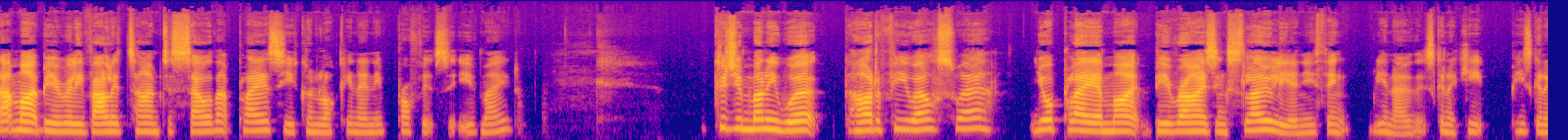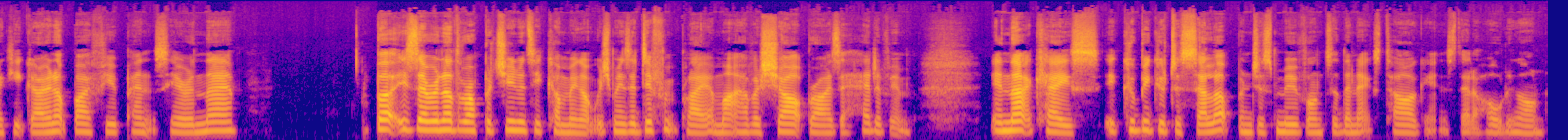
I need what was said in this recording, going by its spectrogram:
that might be a really valid time to sell that player so you can lock in any profits that you've made. Could your money work harder for you elsewhere? Your player might be rising slowly and you think, you know, it's going to keep he's going to keep going up by a few pence here and there. But is there another opportunity coming up which means a different player might have a sharp rise ahead of him? In that case, it could be good to sell up and just move on to the next target instead of holding on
